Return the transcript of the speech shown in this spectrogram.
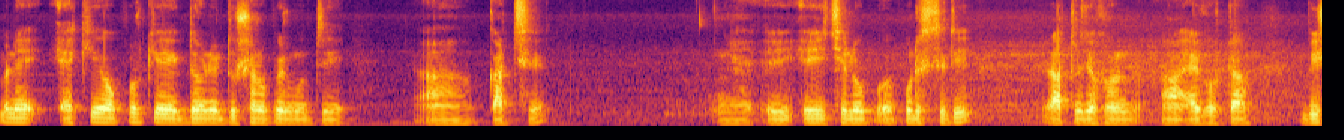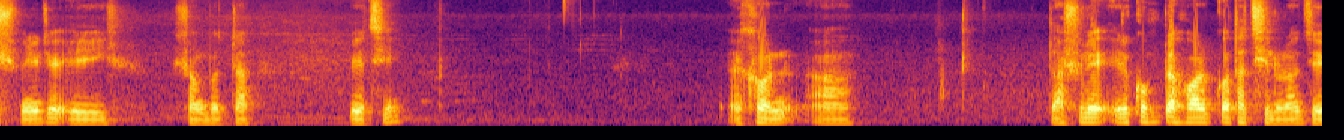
মানে একে অপরকে এক ধরনের দোষারোপের মধ্যে কাটছে। এই এই ছিল পরিস্থিতি। রাত্রে যখন এগারোটা বিশ মিনিটে এই সংবাদটা পেয়েছি। এখন তো আসলে এরকমটা হওয়ার কথা ছিল না যে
